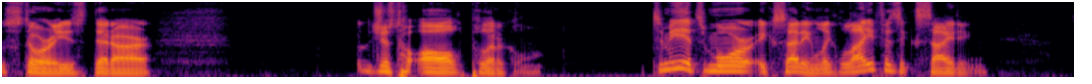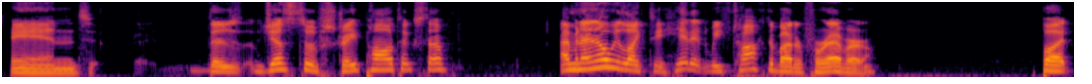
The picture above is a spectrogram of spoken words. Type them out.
stories that are just all political to me it's more exciting. Like life is exciting, and there's just some straight politics stuff. I mean, I know we like to hit it. We've talked about it forever, but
